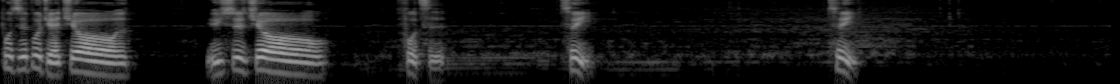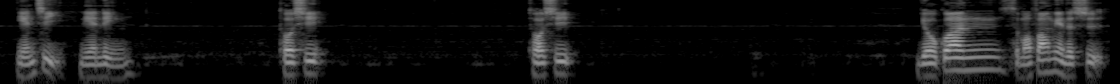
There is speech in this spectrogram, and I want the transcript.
不知不觉就，于是就，副词，最，最，年纪、年龄，托西，托西，有关什么方面的事？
